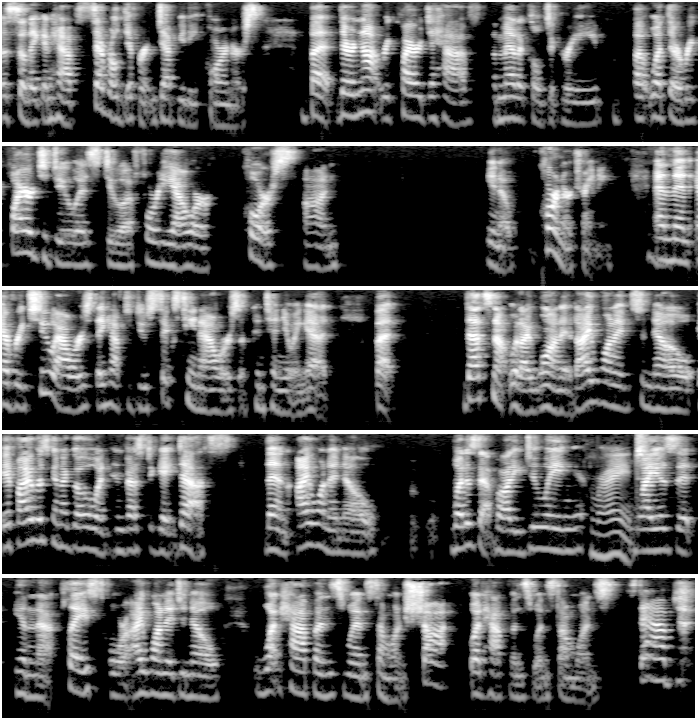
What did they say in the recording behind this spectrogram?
so they can have several different deputy coroners. But they're not required to have a medical degree. But what they're required to do is do a 40 hour course on, you know, coroner training. And then every two hours, they have to do 16 hours of continuing ed. But that's not what I wanted. I wanted to know if I was going to go and investigate deaths, then I want to know what is that body doing? Right. Why is it in that place? Or I wanted to know what happens when someone's shot, what happens when someone's stabbed.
